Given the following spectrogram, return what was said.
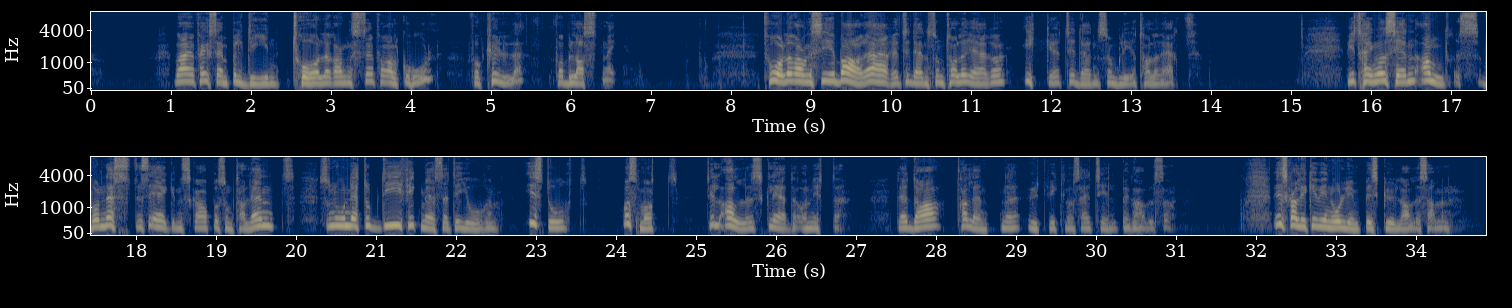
Hva er for eksempel din toleranse for alkohol, for kulde, for belastning? Toleranse gir bare ære til den som tolererer, ikke til den som blir tolerert. Vi trenger å se den andres, vår nestes egenskaper som talent, som noe nettopp de fikk med seg til jorden, i stort og smått, til alles glede og nytte. Det er da talentene utvikler seg til begavelser. Vi skal ikke vinne olympisk gull alle sammen.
